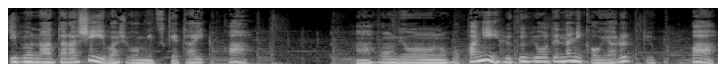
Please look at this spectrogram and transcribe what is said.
自分の新しい居場所を見つけたいとか本業の他に副業で何かをやるっていうことは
